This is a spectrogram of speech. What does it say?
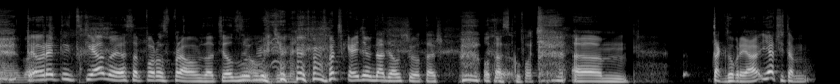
Teoreticky áno, ja sa porozprávam zatiaľ s no, ľuďmi. No, Počkaj, idem na ďalšiu otáž, otázku. Um, tak dobre, ja, ja čítam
